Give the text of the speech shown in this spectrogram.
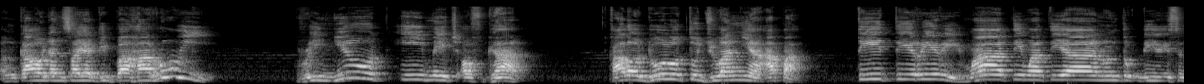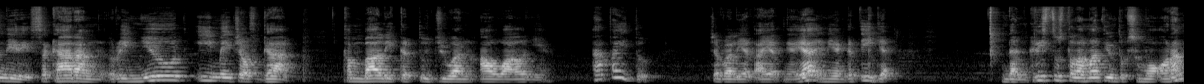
engkau dan saya dibaharui renewed image of God. Kalau dulu tujuannya apa? Titiriri, mati-matian untuk diri sendiri. Sekarang renewed image of God. Kembali ke tujuan awalnya. Apa itu? Coba lihat ayatnya ya, ini yang ketiga. Dan Kristus telah mati untuk semua orang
